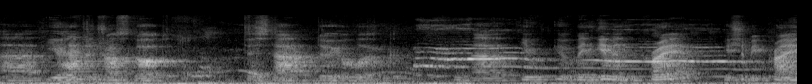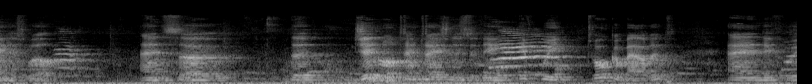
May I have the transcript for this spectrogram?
uh, you have to trust God to start doing your work. Uh, you've, you've been given prayer, you should be praying as well. And so the general temptation is to think if we talk about it and if we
